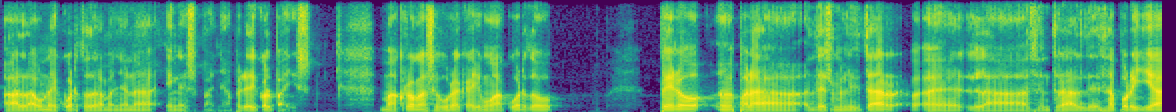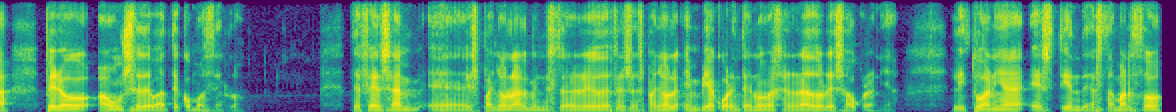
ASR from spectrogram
a la una y cuarto de la mañana en España. Periódico El País. Macron asegura que hay un acuerdo pero eh, para desmilitar eh, la central de Zaporilla, pero aún se debate cómo hacerlo. Defensa eh, española, el Ministerio de Defensa español envía 49 generadores a Ucrania. Lituania extiende hasta marzo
